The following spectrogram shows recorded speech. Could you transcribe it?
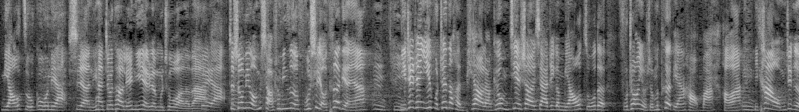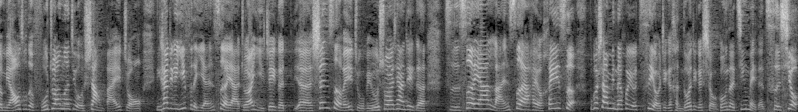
苗族姑娘。是啊，你看周涛，连你也认不出我了吧？对呀，这说明我们少数民族的服饰有特点呀。嗯，你这身衣服真的很漂亮，给我们介绍一下这个苗族的服装有什么特点好吗？好啊，你看我们这个苗族的服装呢，就有上百种。你看这个衣服的颜色呀，主要以这个呃深色为主，比如说像这个紫色呀、蓝色啊，还有黑色。不过上面呢会有刺有这个很多这个手工的精美的刺绣。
